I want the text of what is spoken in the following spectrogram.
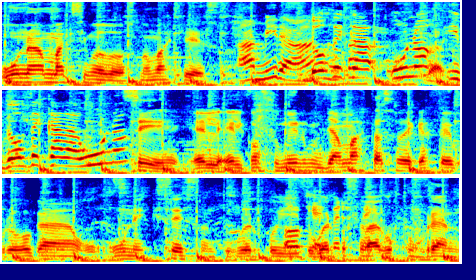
Una, máximo dos, no más que eso. Ah, mira. ¿Dos de cada uno Claro. y dos de cada uno? Sí, el, el consumir ya más tazas de café provoca un exceso en tu cuerpo y tu cuerpo se va acostumbrando.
